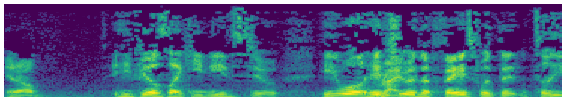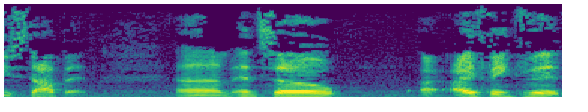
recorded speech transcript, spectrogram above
you know he feels like he needs to. He will hit right. you in the face with it until you stop it. Um, and so I think that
